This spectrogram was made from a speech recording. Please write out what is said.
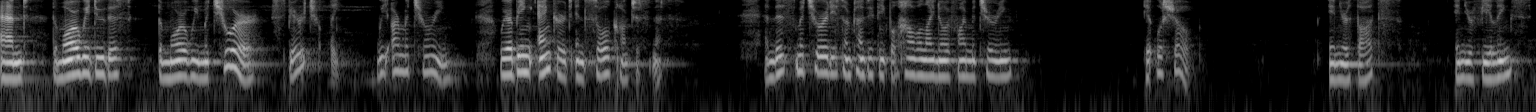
And the more we do this, the more we mature spiritually. We are maturing. We are being anchored in soul consciousness. And this maturity, sometimes we think, well, how will I know if I'm maturing? It will show in your thoughts, in your feelings,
